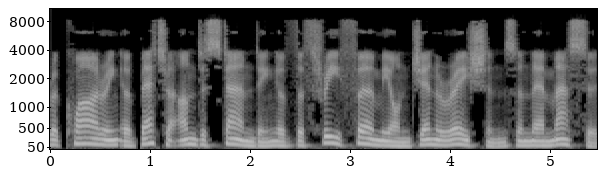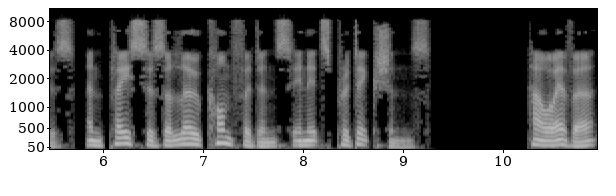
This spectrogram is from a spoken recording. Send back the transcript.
requiring a better understanding of the three fermion generations and their masses, and places a low confidence in its predictions. However,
